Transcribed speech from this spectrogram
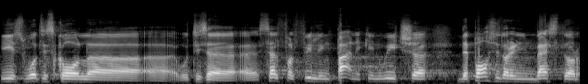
is what is called uh, uh, what is a, a self-fulfilling panic in which uh, depositor and investor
